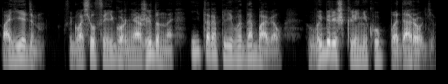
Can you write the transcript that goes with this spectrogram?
поедем», — согласился Егор неожиданно и торопливо добавил. Выберешь клинику по дороге.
